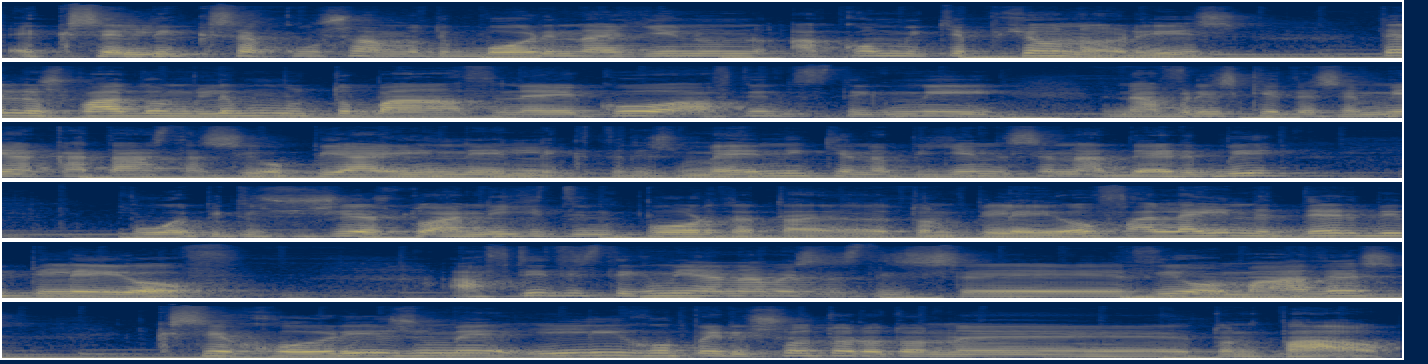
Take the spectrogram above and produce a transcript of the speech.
εξελίξεις ακούσαμε ότι μπορεί να γίνουν ακόμη και πιο νωρίς. Τέλος πάντων, βλέπουμε τον Παναθηναϊκό αυτή τη στιγμή να βρίσκεται σε μια κατάσταση η οποία είναι ηλεκτρισμένη και να πηγαίνει σε ένα ντέρμπι που επί της ουσίας του ανοίγει την πόρτα τα- των play-off, αλλά είναι derby play-off. Αυτή τη στιγμή ανάμεσα στις ε, δύο ομάδες ξεχωρίζουμε λίγο περισσότερο τον, ε, τον ΠΑΟΚ.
